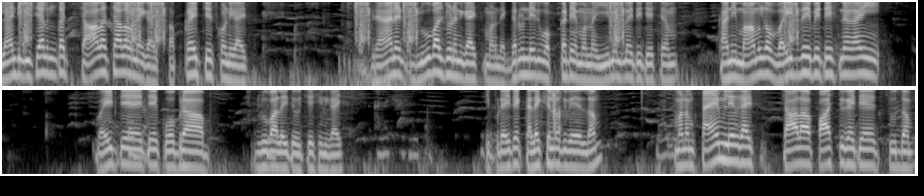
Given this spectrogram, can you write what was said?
ఇలాంటి విషయాలు ఇంకా చాలా చాలా ఉన్నాయి గాయస్. సబ్స్క్రైబ్ చేసుకోండి గాయస్. గ్రానైట్ గ్లూ బాల్ చూడండి గాయస్. మన దగ్గర ఉండేది ఒక్కటే మొన్న ఈవెంట్లో అయితే చేసాం కానీ మామూలుగా వైట్దే పెట్టేసినా కానీ వైట్ అయితే కోబ్రా గ్లూ బాల్ అయితే వచ్చేసింది గాయస్. ఇప్పుడైతే కలెక్షన్లోకి వెళ్దాం. మనం టైం లేదు గాయస్ చాలా ఫాస్ట్గా అయితే చూద్దాం.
